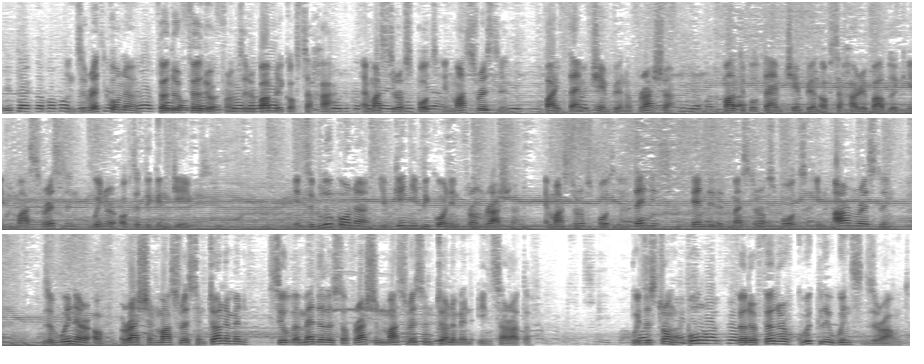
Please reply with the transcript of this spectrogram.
In the red corner, Fedor Fedorov from the Republic of Sakha, a master of sports in mas-wrestling, five-time champion of Russia, multiple-time champion of Sakha Republic in mas-wrestling, winner of the Dygyn Games. In the blue corner, Evgeny Pikonin from Russia, a master of sports in tennis, candidate master of sports in arm wrestling, the winner of Russian mas-wrestling tournament, silver medalist of Russian mas-wrestling tournament in Saratov. With a strong pull, Fedor Fedorov quickly wins the round.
